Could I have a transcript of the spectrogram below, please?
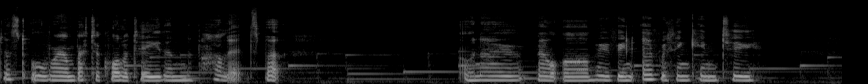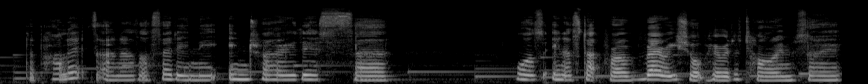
just all round better quality than the palettes but I know Melt are moving everything into the palette. And as I said in the intro this uh, was in a stack for a very short period of time. So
